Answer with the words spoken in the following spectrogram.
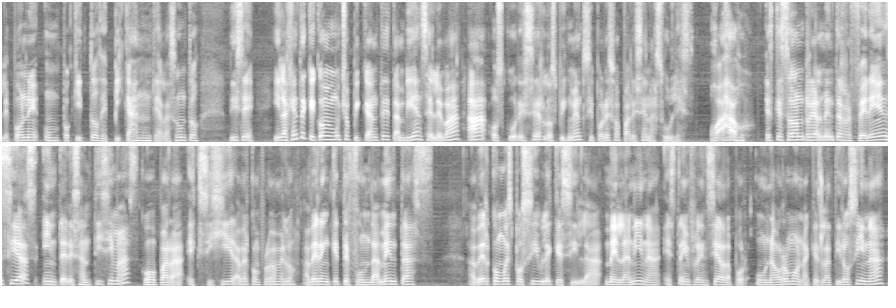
le pone un poquito de picante al asunto. Dice, y la gente que come mucho picante también se le va a oscurecer los pigmentos y por eso aparecen azules. ¡Wow! Es que son realmente referencias interesantísimas como para exigir, a ver, compruébamelo, a ver en qué te fundamentas, a ver cómo es posible que si la melanina está influenciada por una hormona que es la tirosina,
